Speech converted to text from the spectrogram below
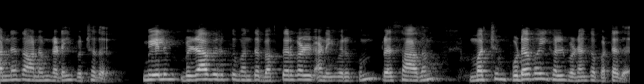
அன்னதானம் நடைபெற்றது. மேலும் விழாவிற்கு வந்த பக்தர்கள் அனைவருக்கும் பிரசாதம் மற்றும் புடவைகள் வழங்கப்பட்டது.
